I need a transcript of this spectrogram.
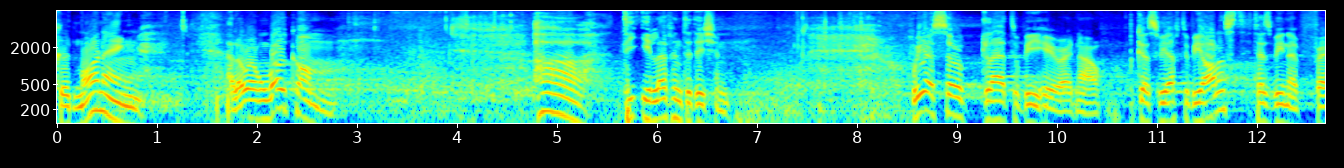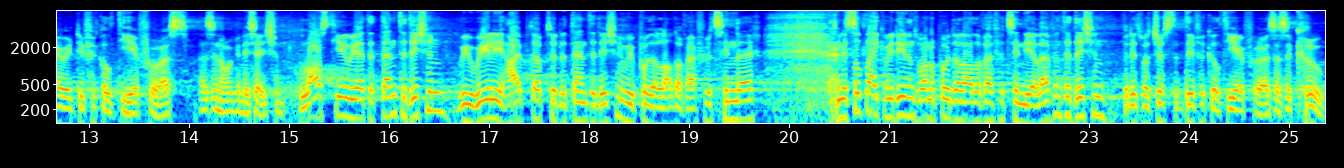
Good morning. Hello and welcome. Ah, the 11th edition. We are so glad to be here right now because we have to be honest, it has been a very difficult year for us as an organization. Last year we had the 10th edition. We really hyped up to the 10th edition. We put a lot of efforts in there. And it's not like we didn't want to put a lot of efforts in the 11th edition, but it was just a difficult year for us as a crew.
